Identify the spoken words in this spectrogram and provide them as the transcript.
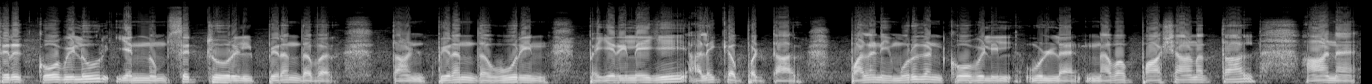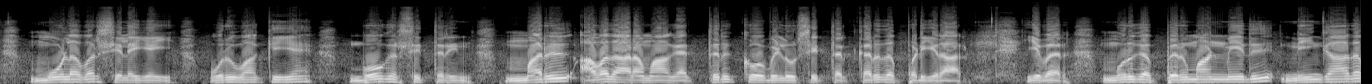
திருக்கோவிலூர் என்னும் சிற்றூரில் பிறந்தவர். தான் பிறந்த ஊரின் பெயரிலேயே அழைக்கப்பட்டார். பழனி முருகன் கோவிலில் உள்ள நவபாஷாணத்தால் ஆன மூலவர் சிலையை உருவாக்கிய போகர் சித்தரின் மறு அவதாரமாக திருக்கோவிலூர் சித்தர் கருதப்படுகிறார். இவர் முருக பெருமான் மீது நீங்காத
